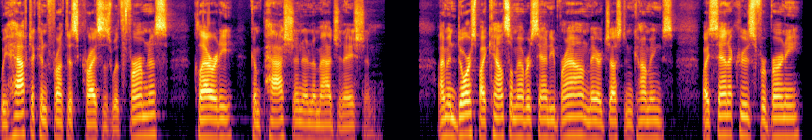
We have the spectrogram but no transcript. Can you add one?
We have to confront this crisis with firmness, clarity, compassion, and imagination. I'm endorsed by Council Member Sandy Brown, Mayor Justin Cummings, by Santa Cruz for Bernie,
